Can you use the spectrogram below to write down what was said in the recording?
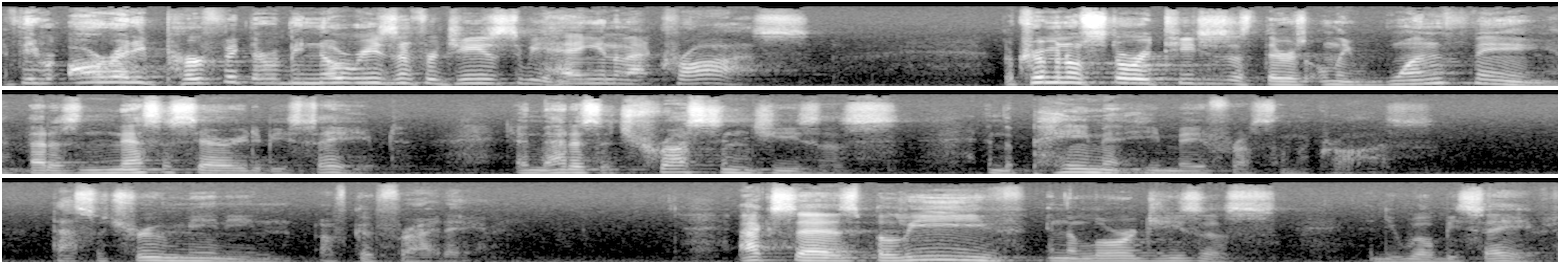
If they were already perfect, there would be no reason for Jesus to be hanging on that cross. The criminal story teaches us there is only one thing that is necessary to be saved, and that is to trust in Jesus and the payment he made for us on the cross. That's the true meaning of Good Friday. Acts says, Believe in the Lord Jesus, and you will be saved.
